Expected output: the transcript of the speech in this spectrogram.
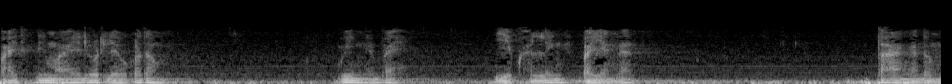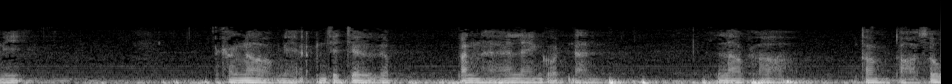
ไปที่หมายรวดเร็วก็ต้อง วิ่งกันไป หยิบคันเร่งไปอย่างนั้น ต่างกันตรงนี้ ข้างนอกเนี่ย มันจะเจอกับ ปัญหาแรงกดดัน เราก็ต้องต่อสู้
